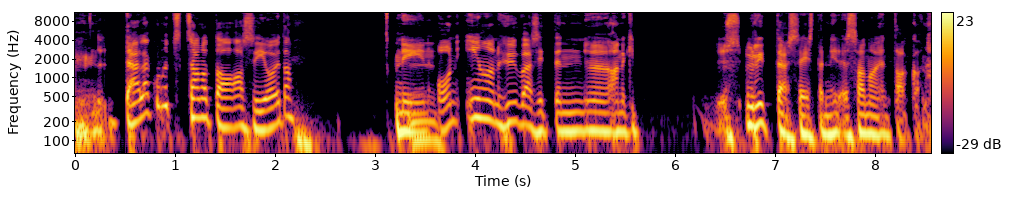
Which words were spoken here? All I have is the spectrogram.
täällä kun nyt sanotaan asioita, niin mm. on ihan hyvä sitten ö, ainakin yrittää seistä niiden sanojen takana.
